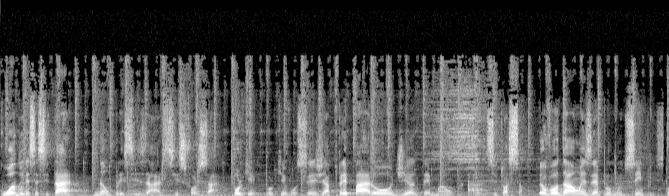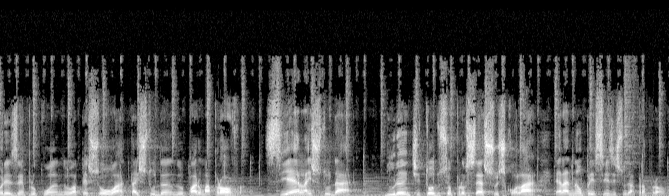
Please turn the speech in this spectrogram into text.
quando necessitar, não precisar se esforçar. Por quê? Porque você já preparou de antemão a situação. Eu vou dar um exemplo muito simples. Por exemplo, quando a pessoa está estudando para uma prova. Se ela estudar durante todo o seu processo escolar, ela não precisa estudar para a prova.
